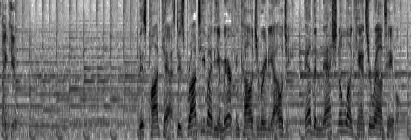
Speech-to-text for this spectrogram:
Thank you. This podcast is brought to you by the American College of Radiology and the National Lung Cancer Roundtable.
